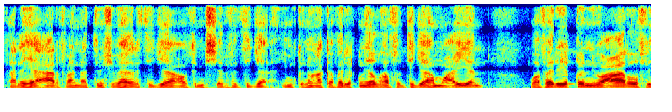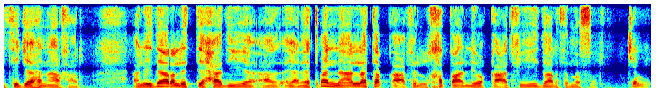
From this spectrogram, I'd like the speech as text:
فهي عارفة أنها تمشي في هذا الاتجاه أو تمشي في اتجاه يمكن هناك فريق يضغط في اتجاه معين وفريق يعارض في اتجاه آخر. الإدارة الاتحادية يعني أتمنى ألا تقع في الخطأ اللي وقعت فيه إدارة النصر. جميل.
